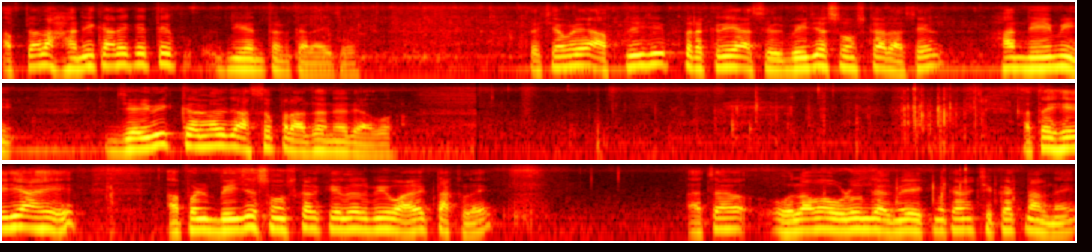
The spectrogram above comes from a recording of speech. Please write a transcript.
आपल्याला हानिकारक आहे ते नियंत्रण करायचं आहे. त्याच्यामुळे आपली जी प्रक्रिया असेल बीजसंस्कार असेल हा नेहमी जैविक करणं जास्त प्राधान्य द्यावं. आता हे जे आहे आपण बीजसंस्कार केल्यावर बी वाळत टाकलं आहे आता ओलावा उडून जाईल म्हणजे एकमेकांना चिकटणार नाही.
